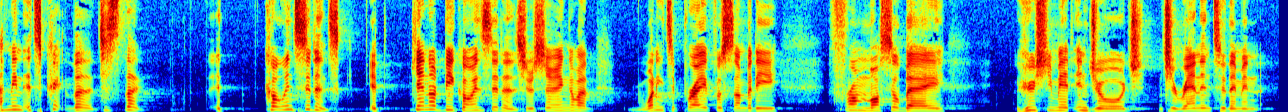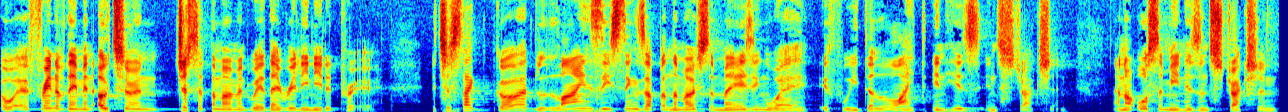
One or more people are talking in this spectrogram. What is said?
I mean, it's the, just the it, coincidence It cannot be coincidence. She was sharing about wanting to pray for somebody from Mossel Bay who she met in George, and she ran into them in, or a friend of them in Oudtshoorn just at the moment where they really needed prayer. It's just like God lines these things up in the most amazing way if we delight in His instruction. And I also mean His instruction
